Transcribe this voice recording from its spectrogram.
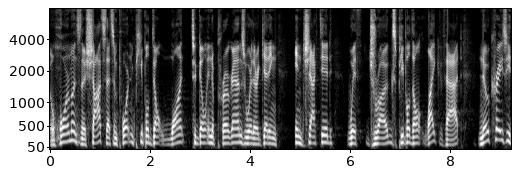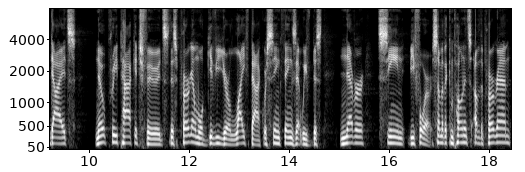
no hormones, no shots. That's important. People don't want to go into programs where they're getting injected with drugs. People don't like that. No crazy diets, no prepackaged foods. This program will give you your life back. We're seeing things that we've just never seen before. Some of the components of the program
